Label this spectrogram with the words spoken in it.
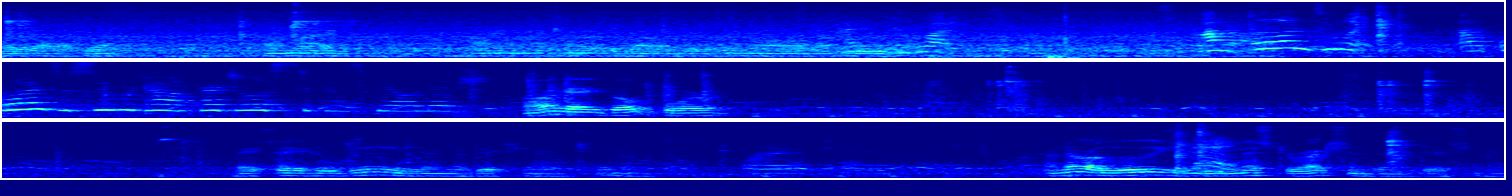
no God, yeah? I'm not, I'm not kind of God, but you know all about I yeah? like. I'm on to it. I'm on to supercalifragilisticexpialidocious. Okay, go for it. They say Houdini's in the dictionary too. One, two, three. I know illusion and misdirection's in the dictionary.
